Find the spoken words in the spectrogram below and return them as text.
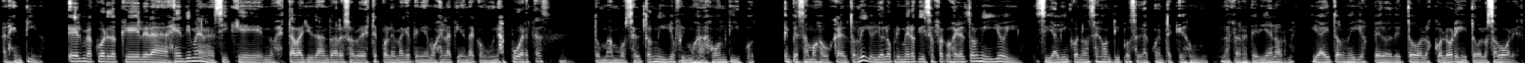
argentino. Él me acuerdo que él era handyman, así que nos estaba ayudando a resolver este problema que teníamos en la tienda con unas puertas. Tomamos el tornillo, fuimos a Home Depot empezamos a buscar el tornillo. Yo lo primero que hice fue coger el tornillo y si alguien conoce Home Depot se da cuenta que es una ferretería enorme y hay tornillos pero de todos los colores y todos los sabores.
